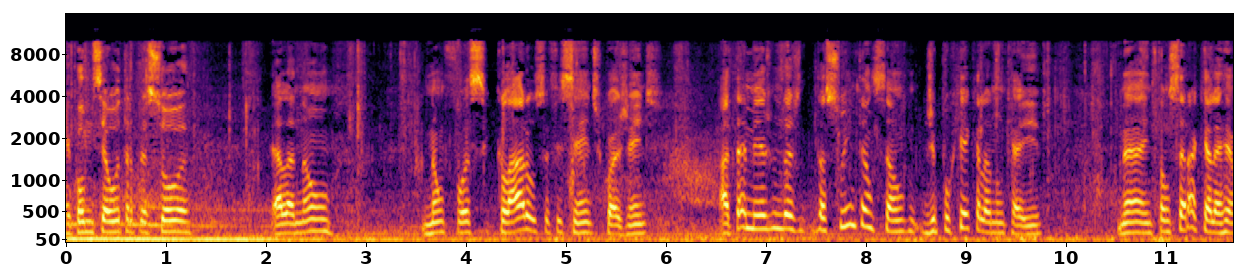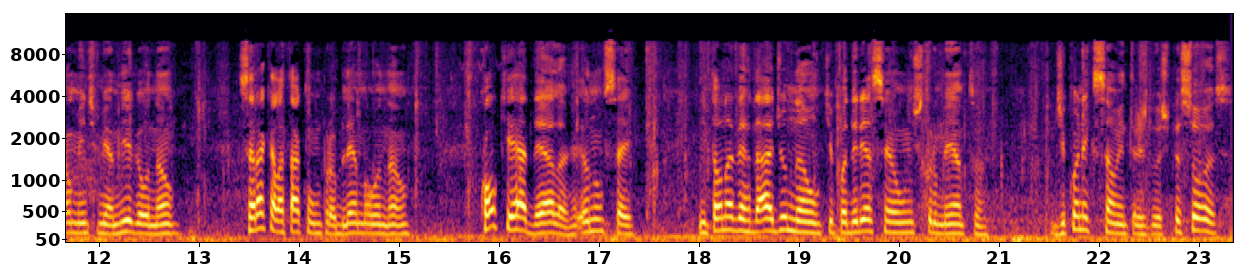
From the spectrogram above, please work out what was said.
é como se a outra pessoa ela não não fosse clara o suficiente com a gente, até mesmo da, da sua intenção de por que, que ela não quer ir, né? Então será que ela é realmente minha amiga ou não? Será que ela está com um problema ou não? Qual que é a dela? Eu não sei. Então, na verdade, o não, que poderia ser um instrumento de conexão entre as duas pessoas,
